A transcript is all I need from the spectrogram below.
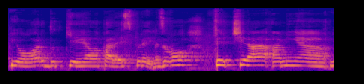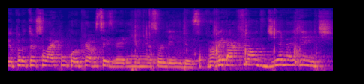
pior do que ela parece por aí. Mas eu vou ter, tirar a minha meu protetor solar com cor para vocês verem as minhas olheiras. Aproveitar que é final do dia, né, gente?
